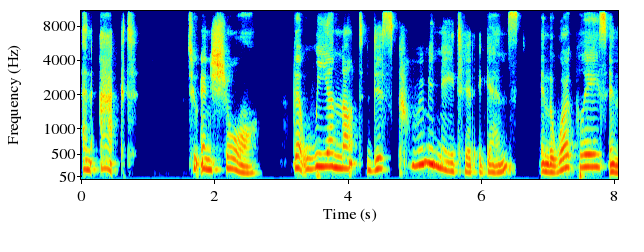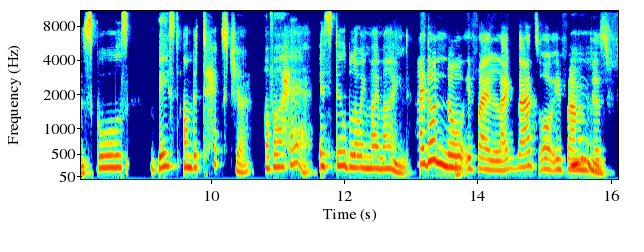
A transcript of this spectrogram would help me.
an act to ensure that we are not discriminated against in the workplace, in schools, based on the texture of our hair. It's still blowing my mind. I don't know if I like that or if I'm mm. just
